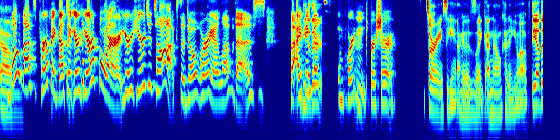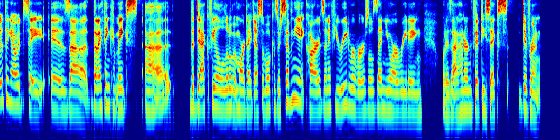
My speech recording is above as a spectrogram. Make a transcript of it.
Um, no, that's perfect. That's what you're here for. You're here to talk. So don't worry. I love this. But I think other, that's important for sure. Sorry, see, I was like, and now I'm cutting you off. The other thing I would say is uh, that I think it makes uh, the deck feel a little bit more digestible because there's 78 cards, and if you read reversals, then you are reading what is that 156 different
